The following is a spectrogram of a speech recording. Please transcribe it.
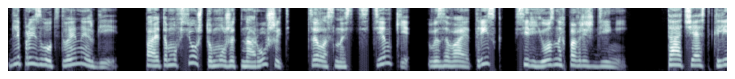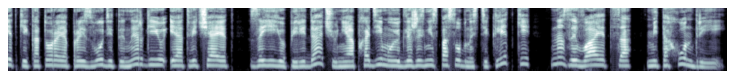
для производства энергии. Поэтому все, что может нарушить целостность стенки, вызывает риск серьезных повреждений. Та часть клетки, которая производит энергию и отвечает за ее передачу, необходимую для жизнеспособности клетки, называется митохондрией.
